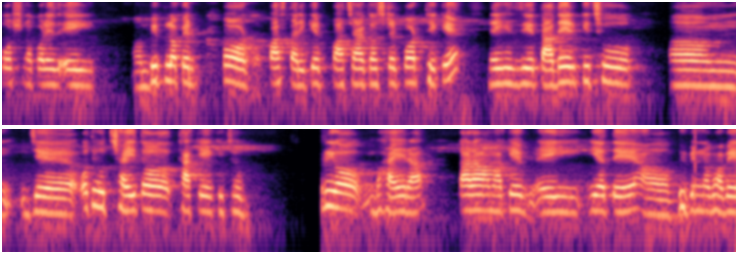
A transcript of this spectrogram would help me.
প্রশ্ন করে এই বিপ্লবের পর, পাঁচ তারিখের পাঁচ আগস্টের পর থেকে দেখি যে তাদের কিছু যে অতি উৎসাহিত থাকে কিছু প্রিয় ভাইরা তারা আমাকে এই ইয়েতে বিভিন্নভাবে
